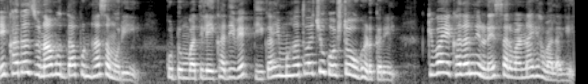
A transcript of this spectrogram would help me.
एखादा जुना मुद्दा पुन्हा समोर येईल. कुटुंबातील एखादी व्यक्ती काही महत्त्वाची गोष्ट उघड करेल किंवा एखादा निर्णय सर्वांना घ्यावा लागेल.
